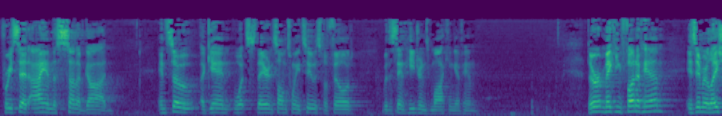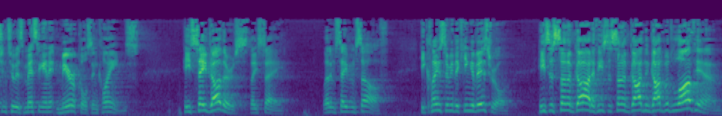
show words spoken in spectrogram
For he said, I am the son of God. And so again, what's there in Psalm 22 is fulfilled with the Sanhedrin's mocking of him. They're making fun of him is in relation to his messianic miracles and claims. He saved others, they say. Let him save himself. He claims to be the king of Israel. He's the son of God. If he's the son of God, then God would love him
